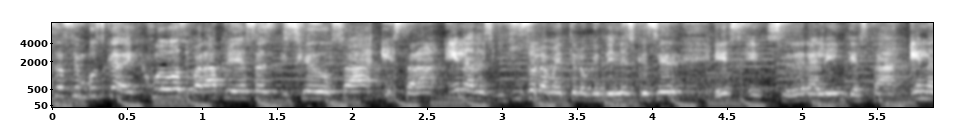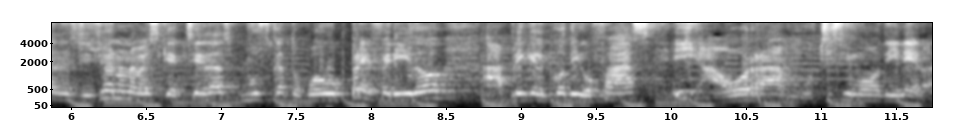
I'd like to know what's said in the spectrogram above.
Estás en busca de juegos baratos, ya sabes que C2A estará en la descripción. Solamente lo que tienes que hacer es acceder al link que está en la descripción. Una vez que accedas, busca tu juego preferido, aplica el código FAS y ahorra muchísimo dinero.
